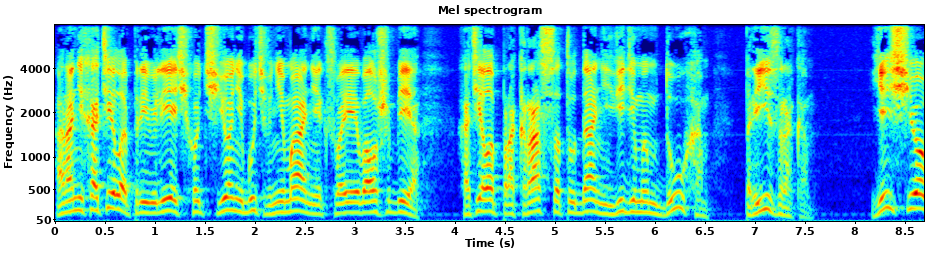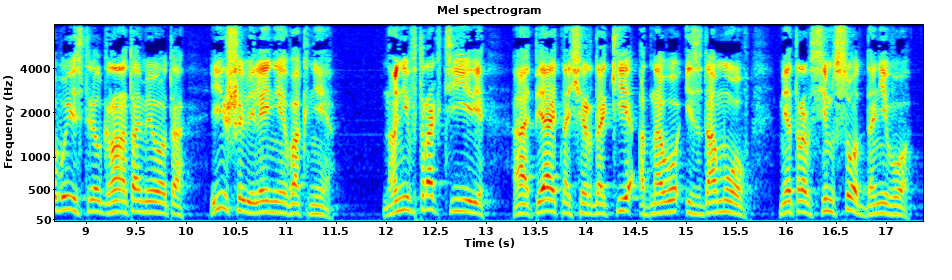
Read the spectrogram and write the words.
Она не хотела привлечь хоть чье-нибудь внимание к своей волшбе, хотела прокрасться туда невидимым духом, призраком. Еще выстрел гранатомета и шевеление в окне. Но не в трактире, а опять на чердаке одного из домов, метров семьсот до него.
